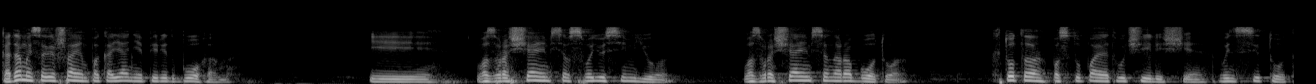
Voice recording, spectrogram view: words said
когда мы совершаем покаяние перед Богом и возвращаемся в свою семью, возвращаемся на работу, кто-то поступает в училище, в институт,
